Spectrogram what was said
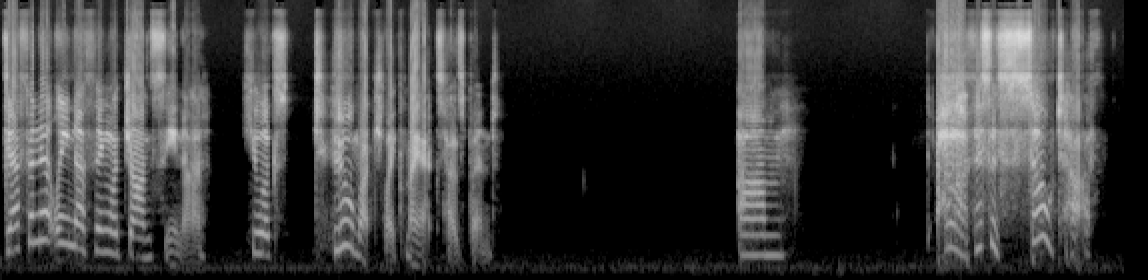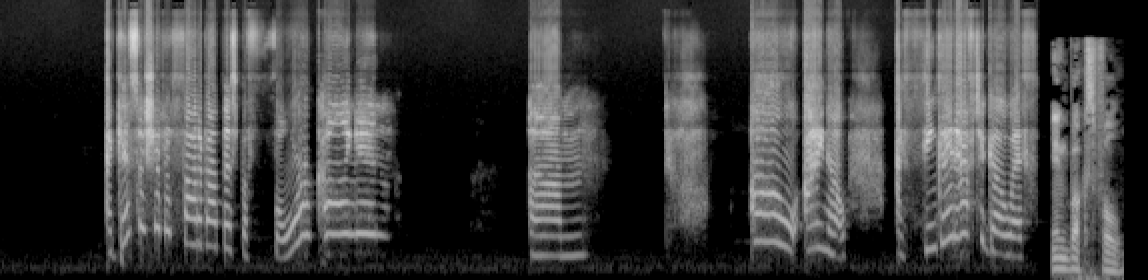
definitely nothing with John Cena. He looks too much like my ex-husband. Um oh, this is so tough. I guess I should have thought about this before calling in. Um. Oh, I know. I think I'd have to go with. Inbox full.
